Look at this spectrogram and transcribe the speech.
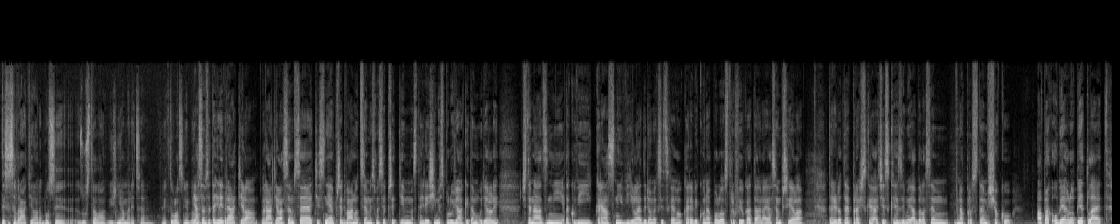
Ty jsi se vrátila nebo jsi zůstala v Jižní Americe? Jak to vlastně bylo? Já jsem se tehdy vrátila. Vrátila jsem se těsně před Vánoci a my jsme si předtím s tehdejšími spolužáky tam udělali 14 dní takový krásný výlet do mexického Karibiku na poloostrov Yucatán a já jsem přijela tady do té pražské a české zimy a byla jsem v naprostém šoku. A pak uběhlo pět let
